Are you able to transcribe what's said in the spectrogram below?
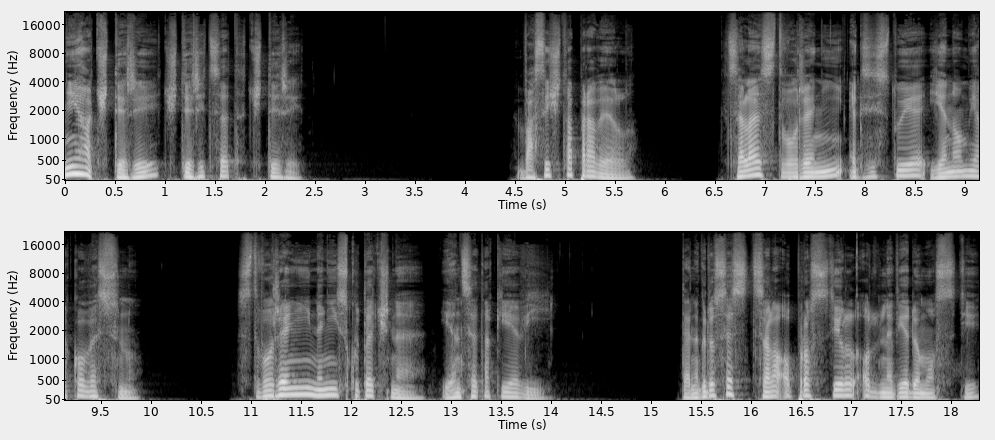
Kniha 4.44 Vasišta pravil, celé stvoření existuje jenom jako ve snu. Stvoření není skutečné, jen se tak jeví. Ten, kdo se zcela oprostil od nevědomosti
